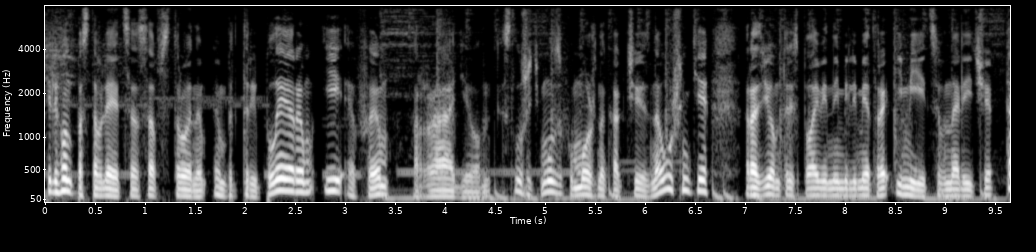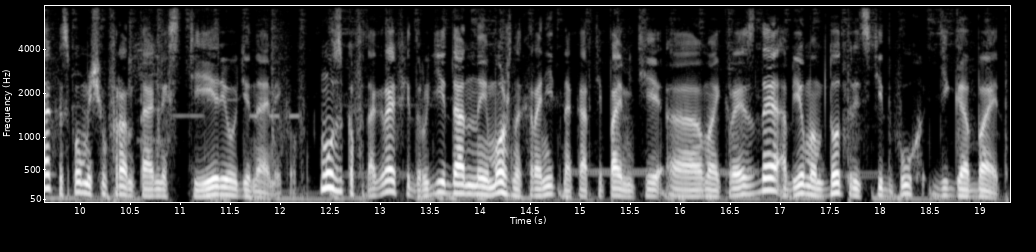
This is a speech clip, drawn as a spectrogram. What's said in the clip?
Телефон поставляется со встроенным MP3-плеером эм и FM-радио. Слушать музыку можно как через наушники, разъем 3,5 мм имеется в наличии, так и с помощью фронтальных стереодинамик динамиков. Музыка, фотографии, другие данные можно хранить на карте памяти э, microSD объемом до 32 гигабайт.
